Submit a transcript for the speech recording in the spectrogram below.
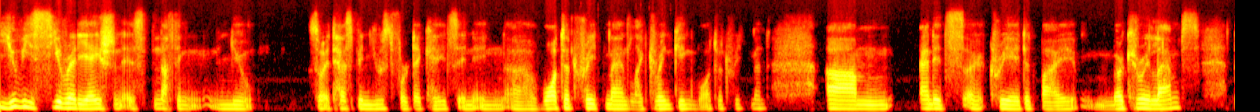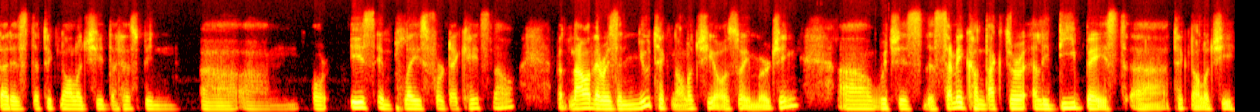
UVC radiation is nothing new. So it has been used for decades in in uh, water treatment, like drinking water treatment. Um, and it's uh, created by mercury lamps. That is the technology that has been uh, um, or is in place for decades now. But now there is a new technology also emerging, uh, which is the semiconductor LED based uh, technology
